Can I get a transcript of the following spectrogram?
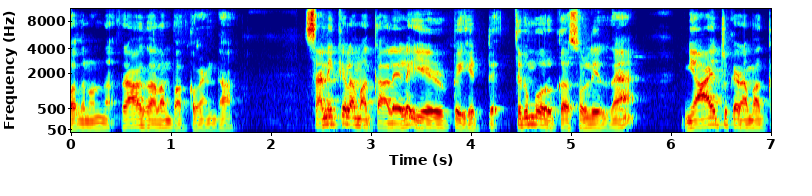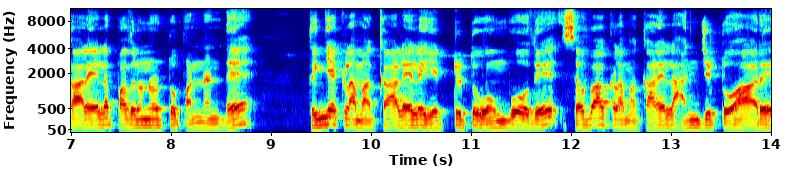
பதினொன்று ராகாலம் பார்க்க வேண்டாம். சனிக்கிழமை காலையில் ஏழு டு எட்டு. திரும்ப ஒருக்கா சொல்லிடுறேன். ஞாயிற்றுக்கிழமை காலையில் பதினொன்று டு பன்னெண்டு திங்கக்கிழமை காலையில் எட்டு டு ஒம்பது செவ்வாய்க்கிழமை காலையில் அஞ்சு டு ஆறு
